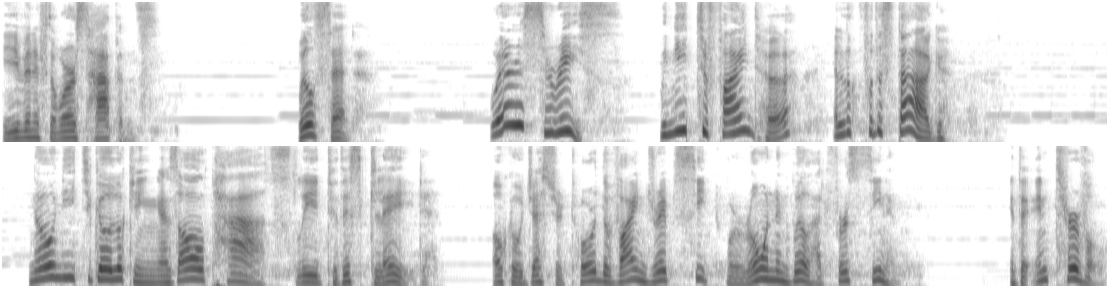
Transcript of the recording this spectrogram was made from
even if the worst happens. Will said, Where is Cerise? We need to find her and look for the stag. No need to go looking as all paths lead to this glade. Oko gestured toward the vine-draped seat where Rowan and Will had first seen him. In the interval,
